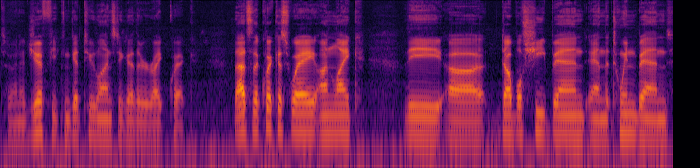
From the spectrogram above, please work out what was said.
So in a jiff, you can get two lines together right quick. That's the quickest way, unlike the uh, double sheet bend and the twin bend,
